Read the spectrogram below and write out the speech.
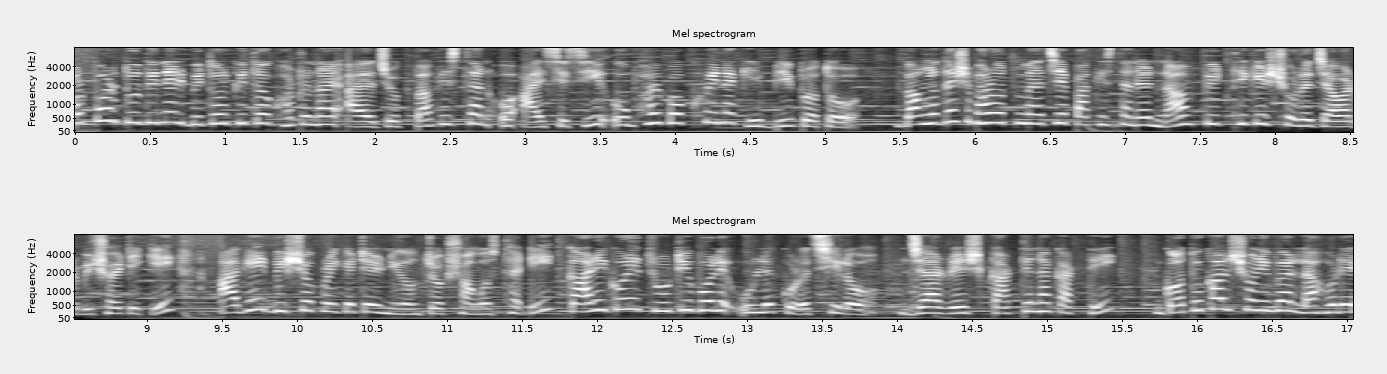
পরপর দুদিনের বিতর্কিত ঘটনায় আয়োজক পাকিস্তান ও আইসিসি উভয় পক্ষই নাকি বিব্রত। বাংলাদেশ ভারত ম্যাচে পাকিস্তানের নাম ফিট থেকে সরে যাওয়ার বিষয়টিকে আগেই বিশ্ব ক্রিকেটের নিয়ন্ত্রক সংস্থাটি কারিগরি ত্রুটি বলে উল্লেখ করেছিল যার রেশ কাটতে না কাটতেই গতকাল শনিবার লাহোরে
